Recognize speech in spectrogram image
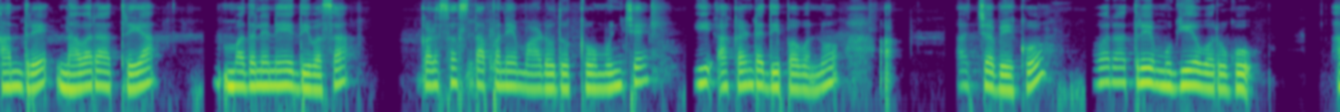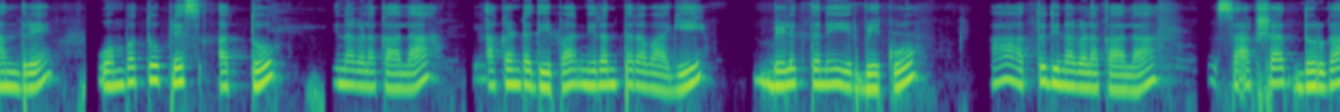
ಅಂದರೆ ನವರಾತ್ರಿಯ ಮೊದಲನೇ ದಿವಸ ಕಳಶ ಸ್ಥಾಪನೆ ಮಾಡೋದಕ್ಕೂ ಮುಂಚೆ ಈ ಅಖಂಡ ದೀಪವನ್ನು ಹಚ್ಚಬೇಕು. ನವರಾತ್ರಿ ಮುಗಿಯವರೆಗೂ ಅಂದರೆ ಒಂಬತ್ತು ಪ್ಲಸ್ ಹತ್ತು ದಿನಗಳ ಕಾಲ ಅಖಂಡ ದೀಪ ನಿರಂತರವಾಗಿ ಬೆಳಗ್ತಾನೇ ಇರಬೇಕು. ಆ ಹತ್ತು ದಿನಗಳ ಕಾಲ ಸಾಕ್ಷಾತ್ ದುರ್ಗಾ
